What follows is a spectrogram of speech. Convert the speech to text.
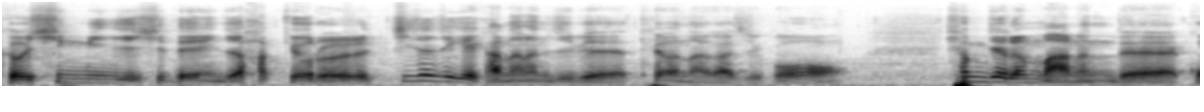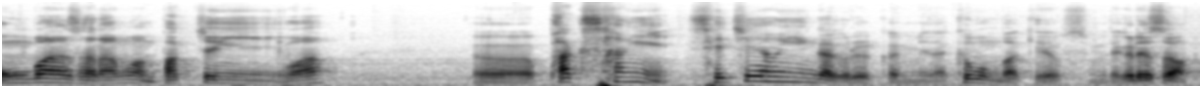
그 식민지 시대에 이제 학교를 찢어지게 가난한 집에 태어나 가지고 형제는 많은데 공부한 사람은 박정희와 어, 박상희 셋째 형인가 그럴 겁니다. 그분밖에 없습니다. 그래서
